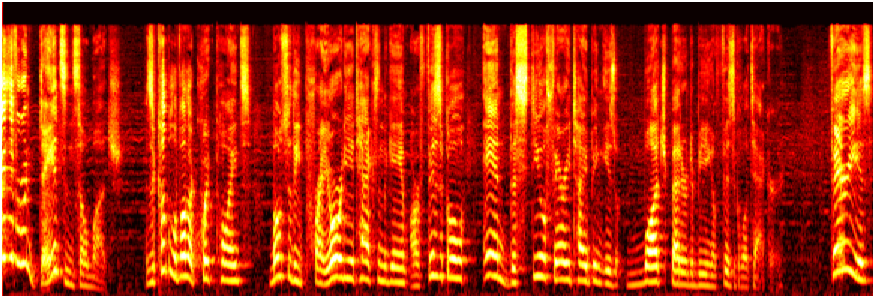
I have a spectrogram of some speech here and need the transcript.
is everyone dancing so much? As a couple of other quick points, most of the priority attacks in the game are physical, and the Steel Fairy typing is much better to being a physical attacker. Fairy is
